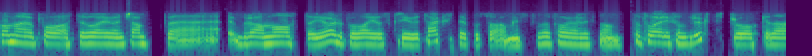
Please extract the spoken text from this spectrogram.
kom jeg jo på at det var jo en kjempebra måte å gjøre det på, var jo å skrive tekster på samisk. Så da får jeg liksom, får jeg liksom brukt språket da.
